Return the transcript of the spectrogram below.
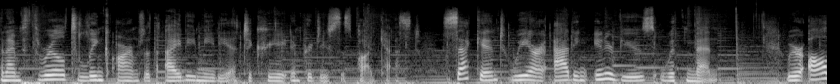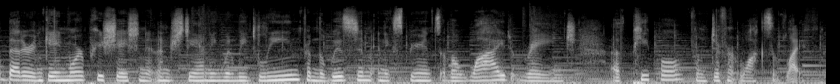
and I'm thrilled to link arms with Ivey Media to create and produce this podcast. Second, we are adding interviews with men. We are all better and gain more appreciation and understanding when we glean from the wisdom and experience of a wide range of people from different walks of life.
